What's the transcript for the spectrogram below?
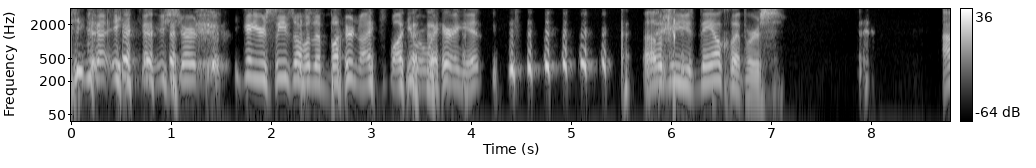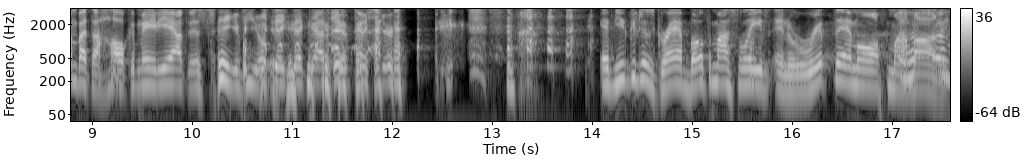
do you cut? You cut your shirt. You cut your sleeves off with a butter knife while you were wearing it. Oh, let's use nail clippers. I'm about to Hulk Hulkamania out this thing if you don't take that goddamn picture. if you could just grab both of my sleeves and rip them off my body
